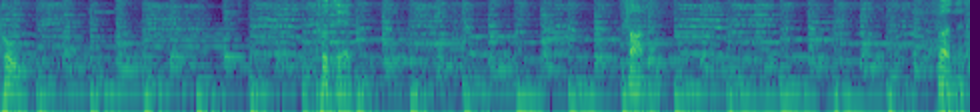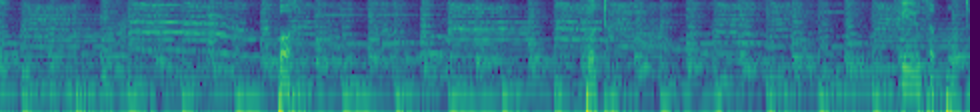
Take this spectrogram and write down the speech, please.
Cum. Foder. Foda. Foda-se. Porra. Puta. Filho da puta.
